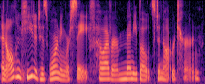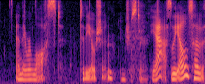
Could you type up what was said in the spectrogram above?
and all who heeded his warning were safe. However, many boats did not return, and they were lost to the ocean. Interesting. Yeah, so the elves have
